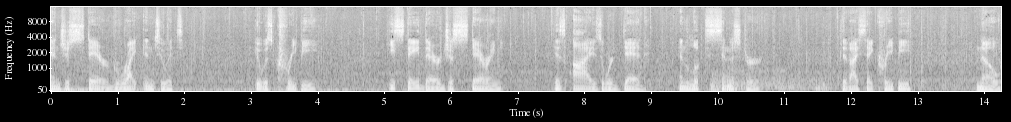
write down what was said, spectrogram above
and just stared right into it. It was creepy. He stayed there just staring. His eyes were dead and looked sinister. Did I say creepy? No.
